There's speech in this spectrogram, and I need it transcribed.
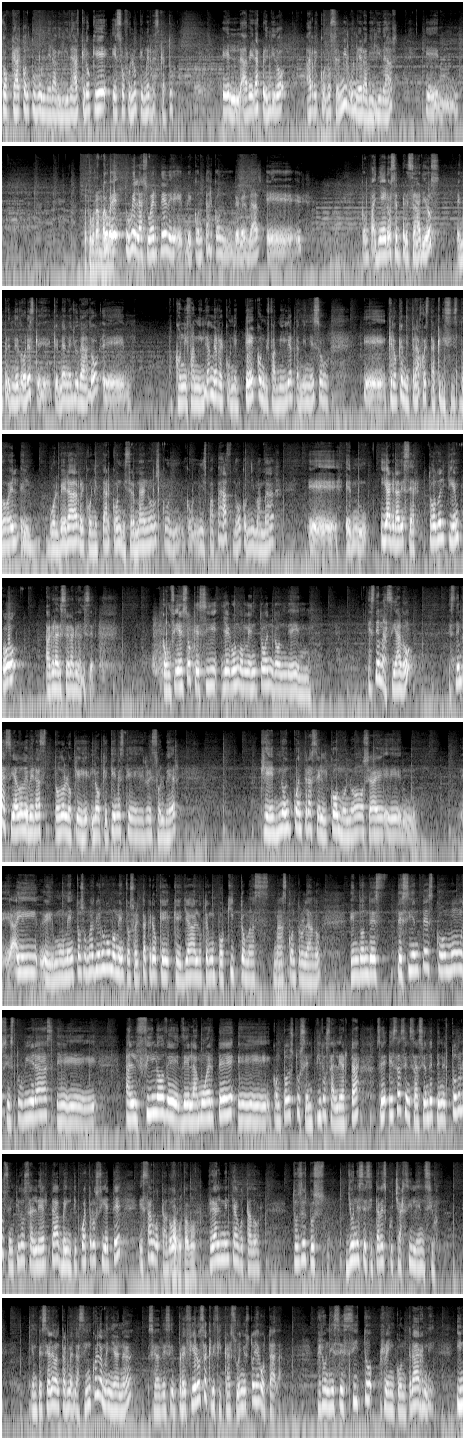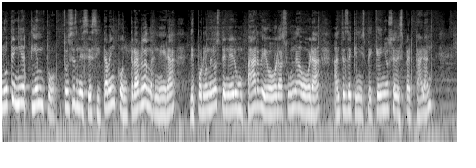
tocar con tu vulnerabilidad. Creo que eso fue lo que me rescató. El haber aprendido a reconocer mi vulnerabilidad Tuve, la suerte de, contar con, de verdad, eh, compañeros empresarios, emprendedores que, me han ayudado. Eh, con mi familia me reconecté, con mi familia también eso eh, creo que me trajo esta crisis, ¿no? El, volver a reconectar con mis hermanos, con, mis papás, ¿no? Con mi mamá y agradecer todo el tiempo, agradecer, agradecer confieso que sí llega un momento en donde es demasiado, es demasiado de veras todo lo que, lo que tienes que resolver, que no encuentras el cómo, ¿no? O sea, eh, eh, hay eh, momentos, o más bien hubo momentos, ahorita creo que, ya lo tengo un poquito más, más controlado, en donde te sientes como si estuvieras al filo de, la muerte, eh, con todos tus sentidos alerta, esa sensación de tener todos los sentidos alerta 24/7 es agotador. Agotador. Realmente agotador. Entonces, pues yo necesitaba escuchar silencio. empecé a levantarme a las 5 de la mañana, o sea, decir, prefiero sacrificar sueño, estoy agotada, pero necesito reencontrarme y no tenía tiempo, entonces necesitaba encontrar la manera de por lo menos tener un par de horas, una hora antes de que mis pequeños se despertaran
